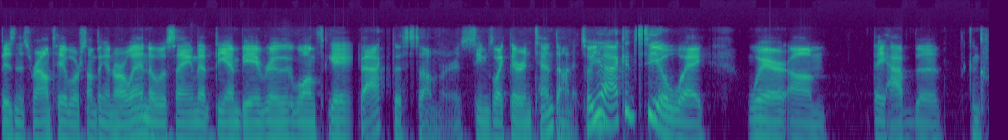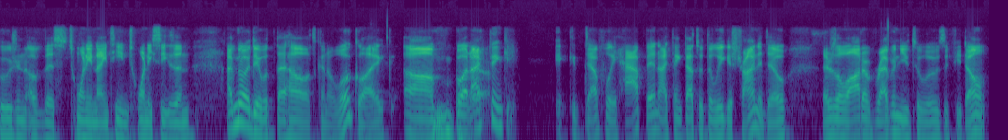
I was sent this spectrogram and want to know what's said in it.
Business Roundtable or something in Orlando, was saying that the NBA really wants to get back this summer. It seems like they're intent on it. So yeah, I could see a way where um, they have the conclusion of this 2019-20 season. I have no idea what the hell it's going to look like, um, but yeah. I think it could definitely happen. I think that's what the league is trying to do. There's a lot of revenue to lose if you don't.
